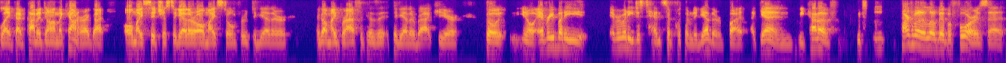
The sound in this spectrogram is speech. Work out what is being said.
Like I've kind of done on the counter. I got all my citrus together, all my stone fruit together, I got my brassicas together back here. So you know, everybody everybody just tends to put them together. But again, we kind of we talked about it a little bit before. Is that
